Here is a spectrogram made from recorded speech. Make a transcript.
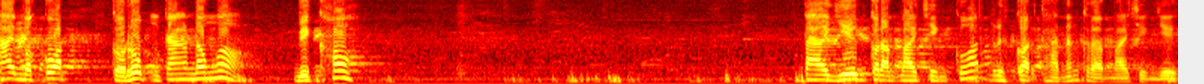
ហើយបើគាត់គោរពអង្ការនោះវាខុសតើយើងក្រាន់បើជាងគាត់ឬគាត់ខាងហ្នឹងក្រាន់បើជាងយើង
